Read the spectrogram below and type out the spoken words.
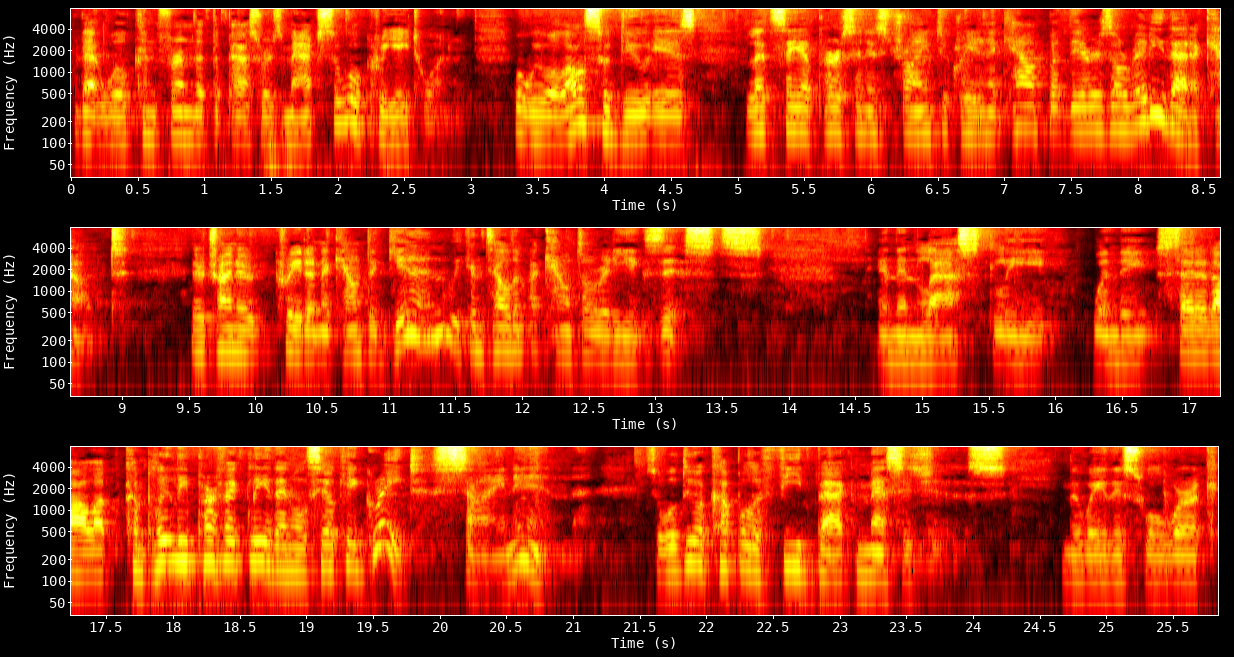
that will confirm that the passwords match, so we'll create one. What we will also do is, let's say a person is trying to create an account, but there is already that account. They're trying to create an account again, we can tell them account already exists. And then lastly, when they set it all up completely perfectly, then we'll say, okay, great, sign in. So we'll do a couple of feedback messages. The way this will work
